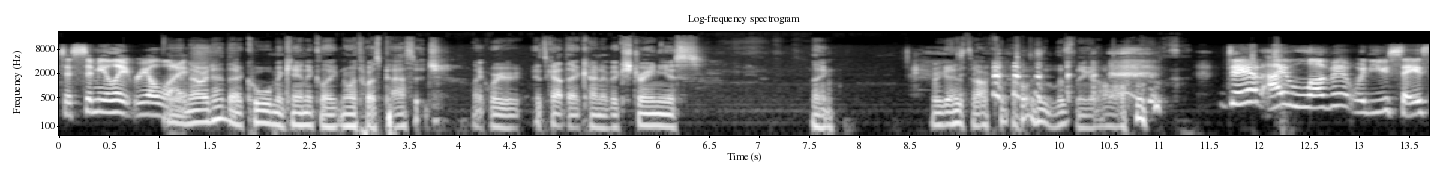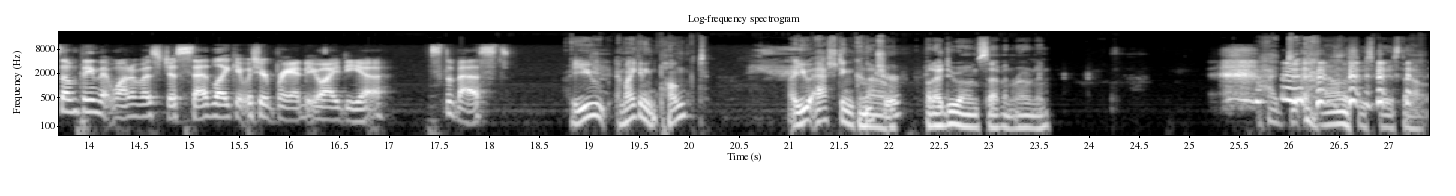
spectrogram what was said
to simulate real yeah, life. no, it had that cool mechanic like Northwest Passage, like where it's got that kind of extraneous thing. What are you guys talking? I wasn't listening at all. Dan, I love it when you say something that one of us just said like it was your brand new idea. It's the best. Are you? Am I getting punked? Are you Ashton Kutcher? no, but I do own Seven Ronin. I honestly spaced out.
